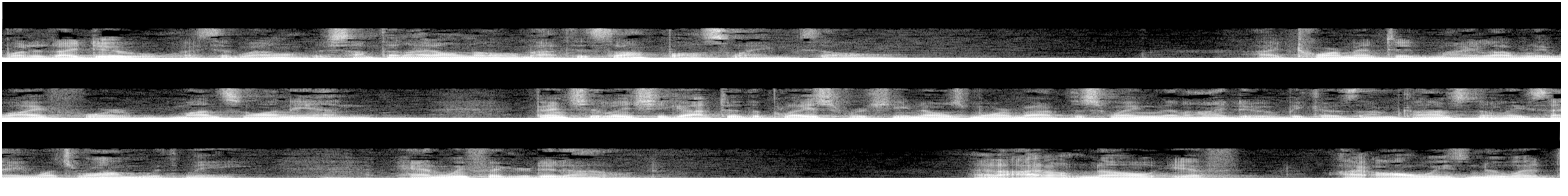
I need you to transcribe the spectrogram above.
what did I do? I said, well, there's something I don't know about this softball swing, so I tormented my lovely wife for months on end. Eventually, she got to the place where she knows more about the swing than I do because I'm constantly saying, what's wrong with me? And we figured it out. And I don't know if I always knew it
